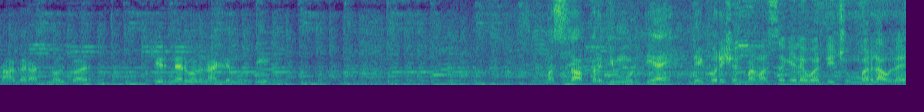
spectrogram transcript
सागर अतनोलकर किरनेरवरून आणली मूर्ती. मस्त अप्रतिम मूर्ती आहे. डेकोरेशन पण मस्त केलं वरती झुंबर लावलंय.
